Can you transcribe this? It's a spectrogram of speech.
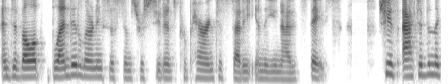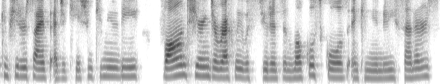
and developed blended learning systems for students preparing to study in the United States. She is active in the computer science education community, volunteering directly with students in local schools and community centers,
